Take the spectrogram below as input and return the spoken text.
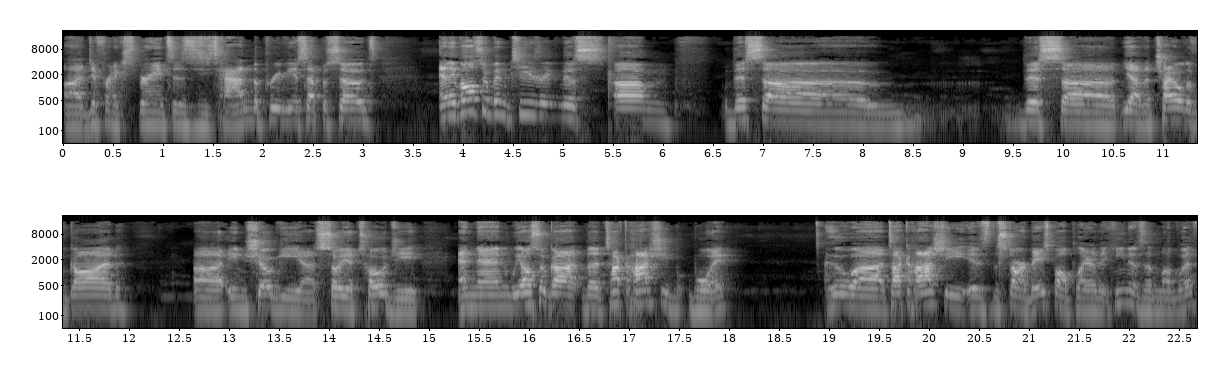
uh, different experiences he's had in the previous episodes. And they've also been teasing this um this uh this uh yeah the child of god uh, in shogi uh, Soya Toji, and then we also got the Takahashi boy, who uh, Takahashi is the star baseball player that Hina's in love with,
